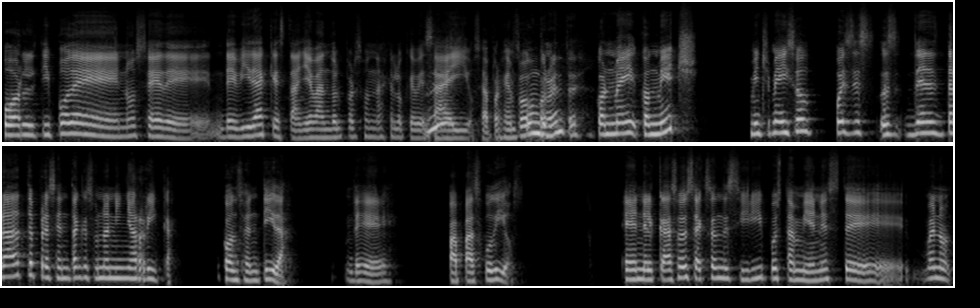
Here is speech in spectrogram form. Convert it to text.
por el tipo de, no sé, de, de vida que está llevando el personaje, lo que ves Mm. ahí. O sea, por ejemplo, con, con, con Mitch, Mitch Maisel, pues es- es- de entrada te presentan que es una niña rica, consentida, de papás judíos. En el caso de Sex and the City, pues también, este, bueno,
